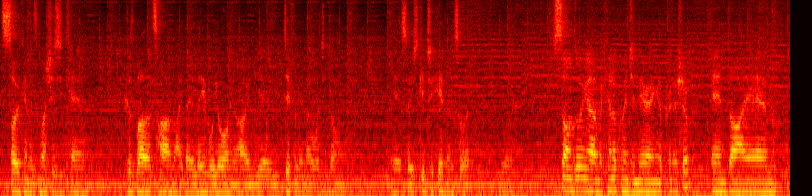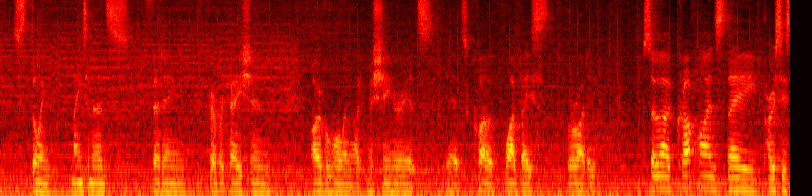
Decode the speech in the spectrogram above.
soak in as much as you can. Because by the time like they leave or you're on your own, yeah, you definitely know what you're doing. Yeah, so just get your head into it. Yeah. So I'm doing a mechanical engineering apprenticeship and I am doing maintenance, fitting, fabrication, overhauling like machinery. It's yeah, it's quite a wide-based variety. So uh, Kraft Heinz, they process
